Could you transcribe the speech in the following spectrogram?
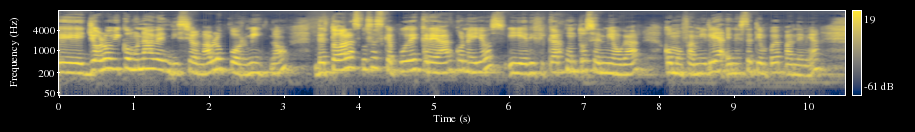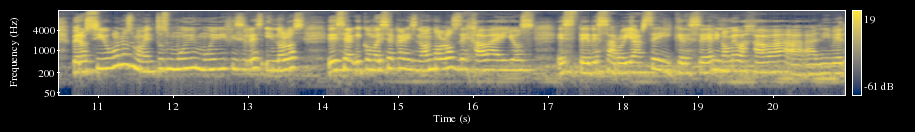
eh, yo lo vi como una bendición, hablo por mí, ¿no? De todas las cosas que pude crear con ellos y edificar juntos en mi hogar como familia en este tiempo de pandemia. Pero sí hubo unos momentos muy, muy difíciles y no los, y como decía Caris, ¿no? No los dejaba a ellos este, desarrollarse y crecer y no me bajaba al nivel,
